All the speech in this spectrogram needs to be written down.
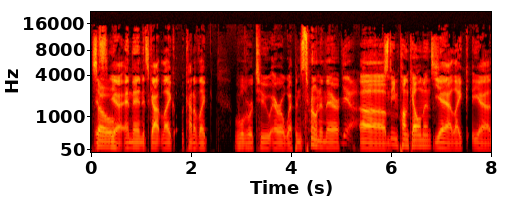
So It's- yeah, and then it's got like kind of like World War II era weapons thrown in there. yeah, Um, steampunk elements. yeah, like yeah.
